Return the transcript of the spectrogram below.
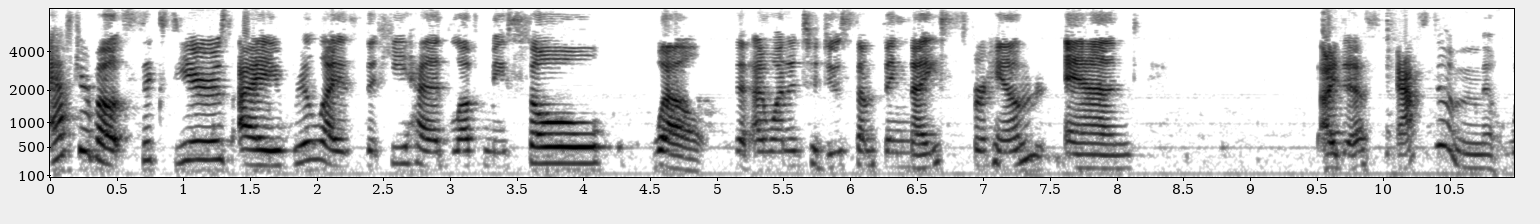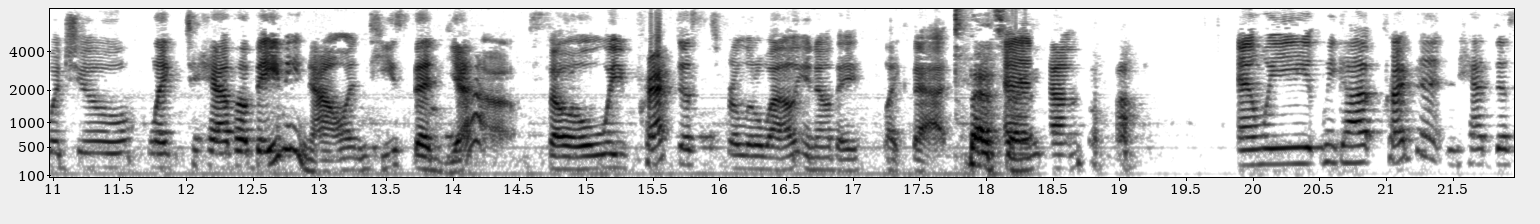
after about 6 years, I realized that he had loved me so well that I wanted to do something nice for him and I just asked him, "Would you like to have a baby now?" And he said, "Yeah." So we practiced for a little while. You know, they like that. That's and, right. Um, and we we got pregnant and had this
